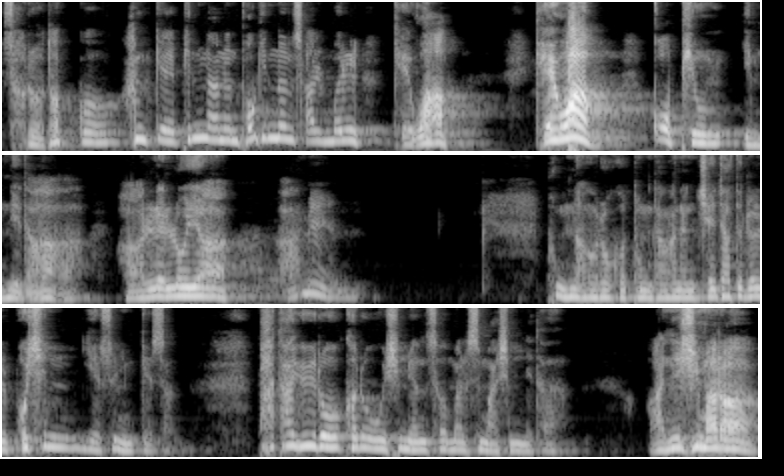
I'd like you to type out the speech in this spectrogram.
서로 돕고 함께 빛나는 복 있는 삶을 개화 개와 꽃피움입니다. 할렐루야. 아멘. 풍랑으로 고통당하는 제자들을 보신 예수님께서 바다 위로 걸어오시면서 말씀하십니다. 안심하라,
